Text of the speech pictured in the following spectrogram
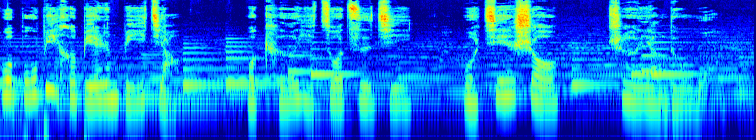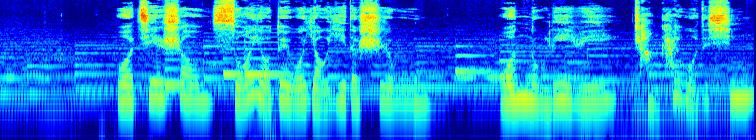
我不必和别人比较，我可以做自己。我接受这样的我，我接受所有对我有益的事物。我努力于敞开我的心，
